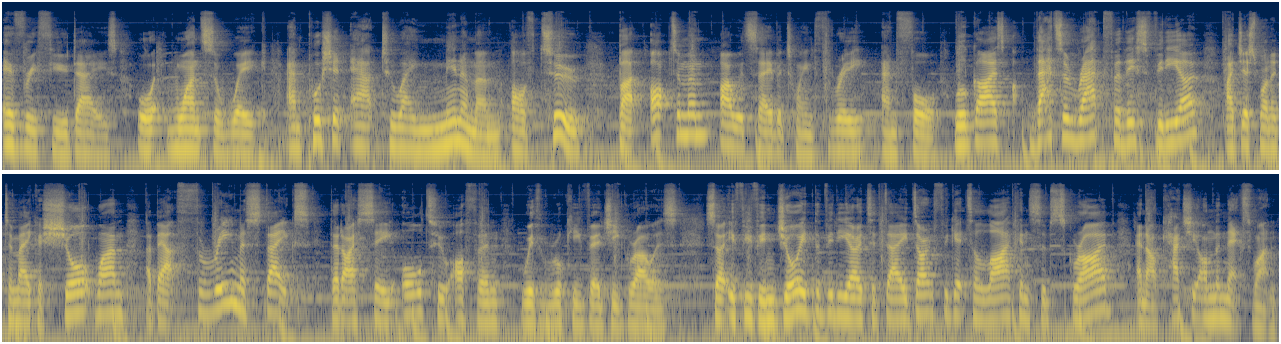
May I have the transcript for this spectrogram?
every few days or once a week and push it out to a minimum of two but optimum, I would say between three and four. Well guys, that's a wrap for this video. I just wanted to make a short one about three mistakes that I see all too often with rookie veggie growers. So if you've enjoyed the video today, don't forget to like and subscribe and I'll catch you on the next one.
